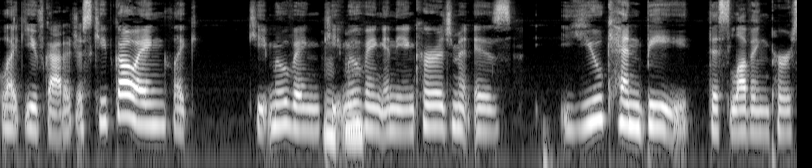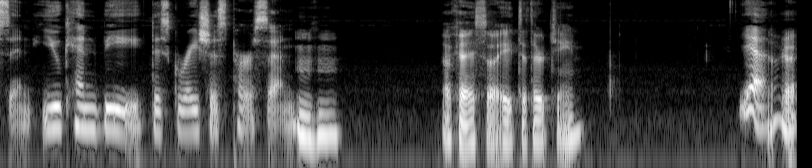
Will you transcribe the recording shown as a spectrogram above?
like you've got to just keep going, like keep moving, keep Mhm. moving and the encouragement is you can be this loving person. You can be this gracious person. mm-hmm. Okay, so eight to thirteen. Yeah. Okay.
